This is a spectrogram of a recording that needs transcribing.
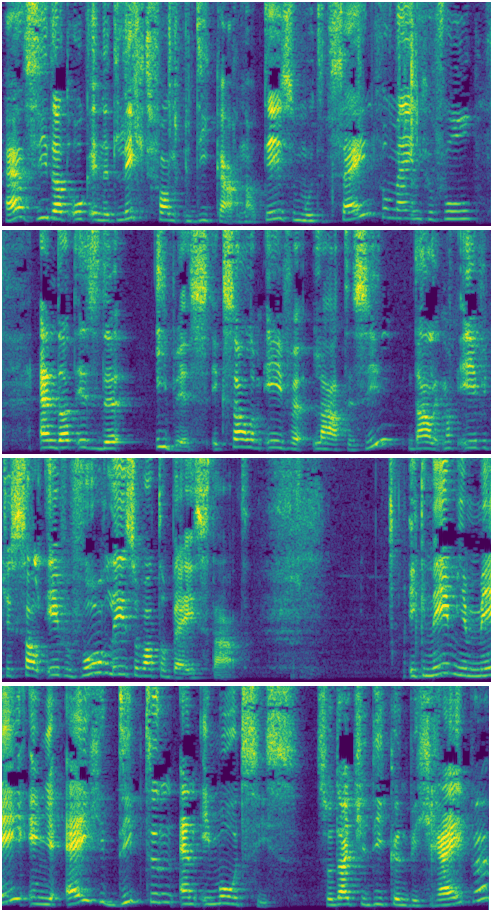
hè, zie dat ook in het licht van die kaart. Nou, deze moet het zijn voor mijn gevoel. En dat is de ibis. Ik zal hem even laten zien. Dadelijk nog eventjes. zal even voorlezen wat erbij staat. Ik neem je mee in je eigen diepten en emoties, zodat je die kunt begrijpen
